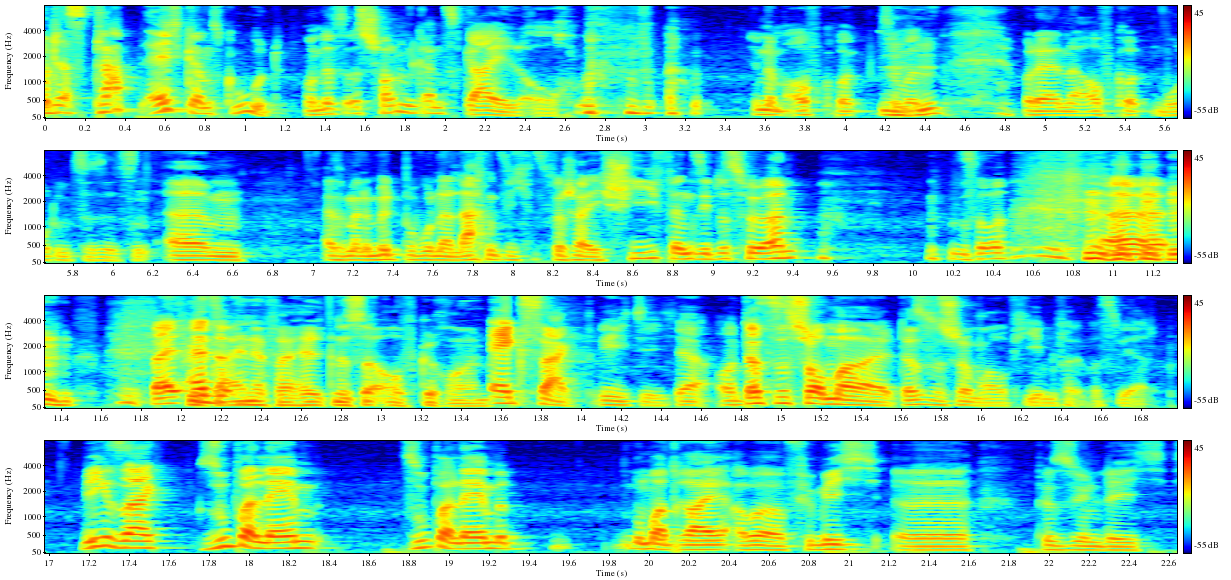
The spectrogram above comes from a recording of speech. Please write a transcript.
und das klappt echt ganz gut. Und das ist schon ganz geil auch, in einem aufgeräumten Mhm. oder in einer aufgeräumten Wohnung zu sitzen. Ähm, also meine Mitbewohner lachen sich jetzt wahrscheinlich schief, wenn sie das hören. so. äh, weil, Für also, deine Verhältnisse aufgeräumt. Exakt, richtig, ja. Und das ist schon mal, das ist schon mal auf jeden Fall was wert. Wie gesagt, super lame, super lame Nummer drei, aber für mich äh, persönlich,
